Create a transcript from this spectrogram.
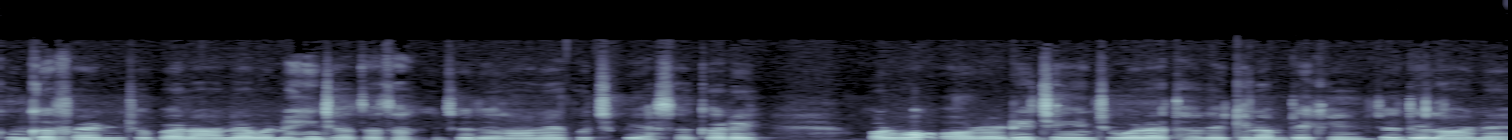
क्योंकि फ्रेंड जो बारान है, वो नहीं चाहता था कि जो दिलाना है कुछ भी ऐसा करे और वो ऑलरेडी चेंज हो रहा था। लेकिन अब देखें जो दिलान है,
